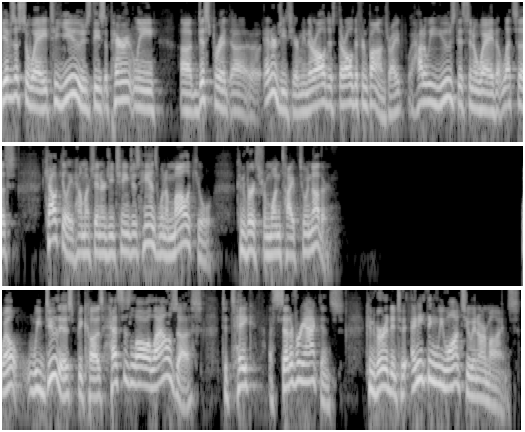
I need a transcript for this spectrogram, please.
gives us a way to use these apparently uh, disparate uh, energies here? I mean, they're all just they're all different bonds, right? How do we use this in a way that lets us calculate how much energy changes hands when a molecule converts from one type to another? Well, we do this because Hess's law allows us to take a set of reactants convert it into anything we want to in our minds,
